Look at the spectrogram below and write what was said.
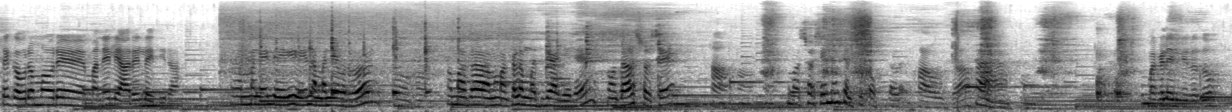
ಮತ್ತೆ ಗೌರಮ್ಮ ಅವರೇ ಮನೇಲಿ ಯಾರೆಲ್ಲ ಇದ್ದೀರಾ? ನಮ್ಮ ಮನೇಲಿ ನಮ್ಮ ಮನೆಯವರು. ಮಗ ಮಗಳ ಮದುವೆ ಆಗಿದೆ. ಮಗ ಸೊಸೆ. ಹಾ ಮ- ಸೊಸೆನೂ ಕೆಲ್ಸಕ್ಕೆ ಹೋಗ್ತಾಳೆ. ಹೌದಾ? ಹಾಂ. ಮಗಳೆಲ್ಲಿರೋದು?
